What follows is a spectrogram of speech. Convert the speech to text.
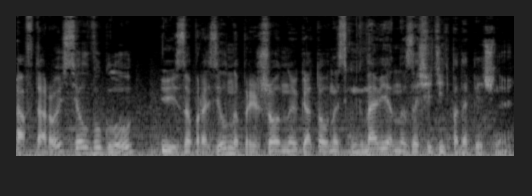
а второй сел в углу и изобразил напряженную готовность мгновенно защитить подопечную.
